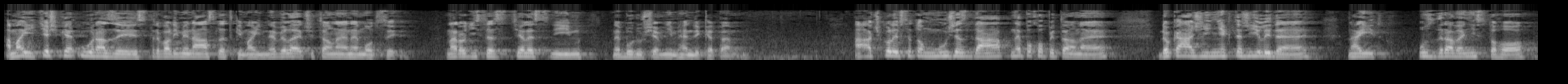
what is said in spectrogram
A mají těžké úrazy s trvalými následky, mají nevyléčitelné nemoci. Narodí se s tělesným nebo duševním handicapem. A ačkoliv se to může zdát nepochopitelné, dokáží někteří lidé najít uzdravení z toho,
